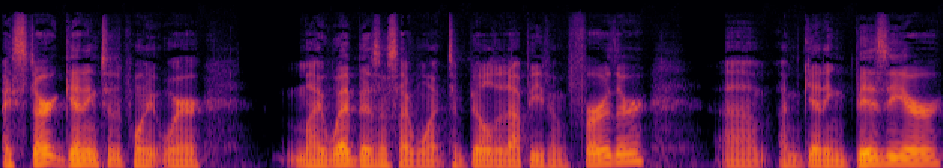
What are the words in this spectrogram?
I start getting to the point where my web business I want to build it up even further. Um, I'm getting busier.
